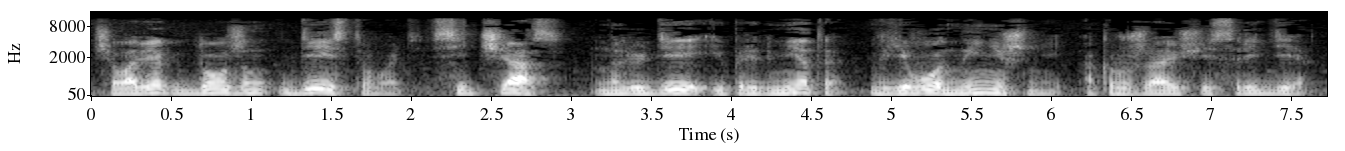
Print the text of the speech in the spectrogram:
человек должен действовать сейчас на людей и предметы в его нынешней окружающей среде –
